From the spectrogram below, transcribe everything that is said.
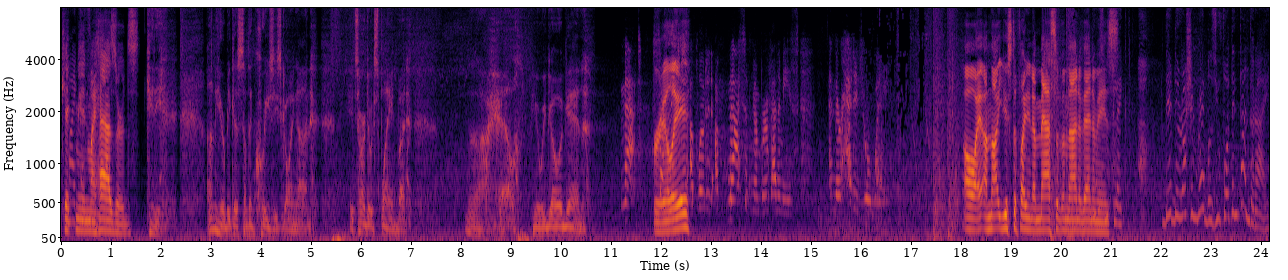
kicked me in my hazards. Kitty, I'm here because something crazy's going on. It's hard to explain, but. Ah, hell. Here we go again. Matt. Really? someone Uploaded a massive number of enemies, and they're headed your way. Oh, I, I'm not used to fighting a massive amount of enemies. look like they're the Russian rebels you fought in Tandarai.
